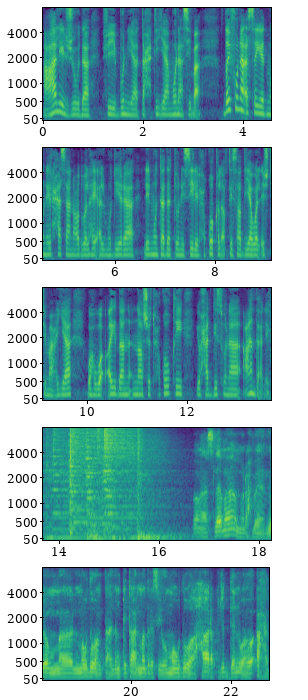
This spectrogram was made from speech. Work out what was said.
عالي الجودة في بنية تحتية مناسبة. ضيفنا السيد منير حسن عضو الهيئة المديرة للمنتدى التونسي للحقوق الاقتصادية والاجتماعية وهو أيضا ناشط حقوقي يحدثنا عن ذلك. السلامة مرحبا. اليوم الموضوع نتاع الانقطاع المدرسي هو موضوع حارق جدا وهو أحد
